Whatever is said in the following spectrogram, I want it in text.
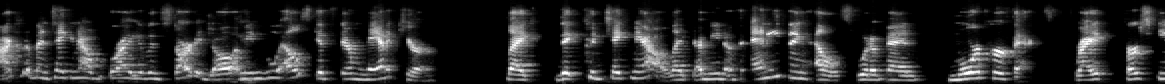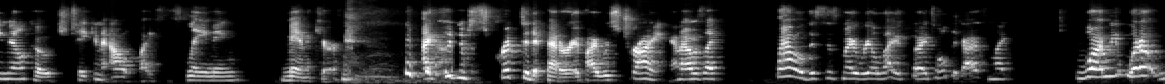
I could have been taken out before I even started, y'all. I mean, who else gets their manicure? Like that could take me out. Like, I mean, if anything else would have been more perfect, right? First female coach taken out by flaming manicure. I couldn't have scripted it better if I was trying. And I was like, wow, this is my real life. But I told the guys, I'm like, well, I mean, what uh,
